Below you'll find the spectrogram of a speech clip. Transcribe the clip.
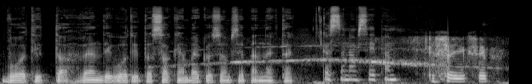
volt itt a vendég, volt itt a szakember. Köszönöm szépen nektek. Köszönöm szépen. Köszönjük szépen.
